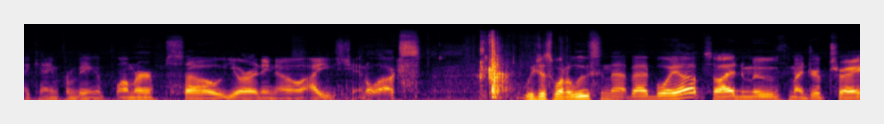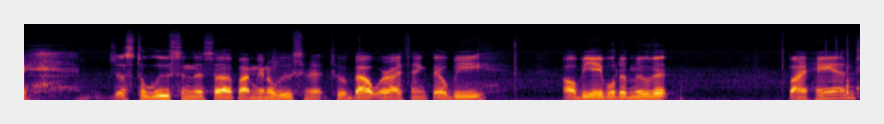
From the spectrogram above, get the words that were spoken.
I came from being a plumber, so you already know I use channel locks we just want to loosen that bad boy up. So I had to move my drip tray just to loosen this up. I'm going to loosen it to about where I think they'll be, I'll be able to move it by hand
